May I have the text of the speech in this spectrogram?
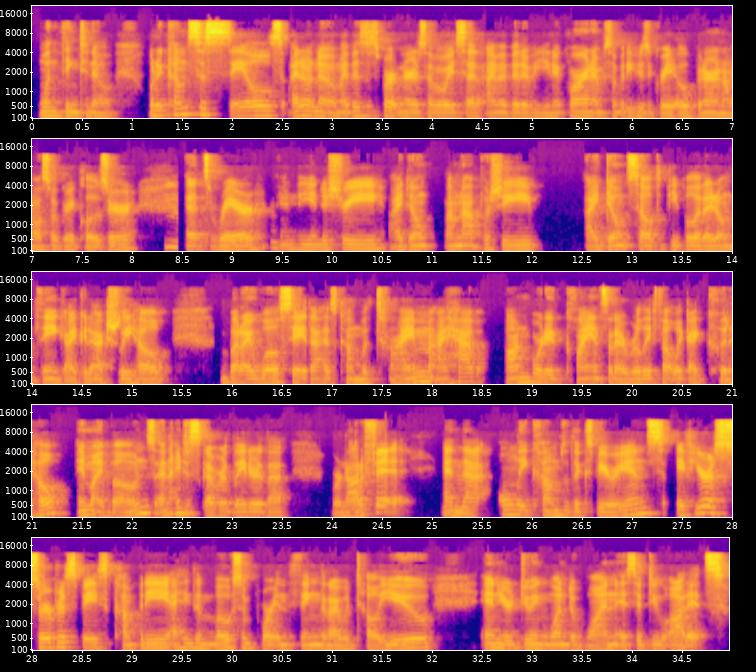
one thing to know. When it comes to sales, I don't know. My business partners have always said I'm a bit of a unicorn. I'm somebody who's a great opener and I'm also a great closer. Mm. That's rare in the industry. I don't, I'm not pushy. I don't sell to people that I don't think I could actually help. But I will say that has come with time. I have onboarded clients that I really felt like I could help in my bones. And I discovered later that we're not a fit. Mhm. And that only comes with experience. If you're a service based company, I think the most important thing that I would tell you, and you're doing one to one, is to do audits.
